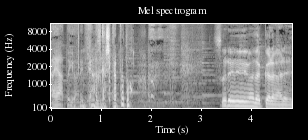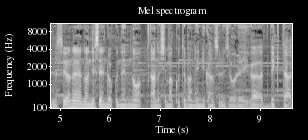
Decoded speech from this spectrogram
あやと言われて 恥ずかしかったと。それはだからあれですよねあの2006年のあの島言葉の絵に関する条例ができた、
